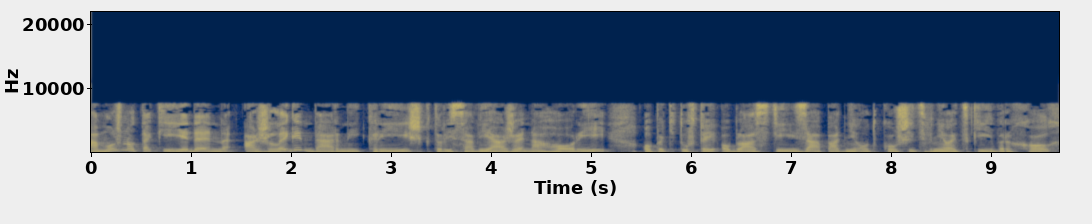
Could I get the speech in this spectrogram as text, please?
A možno taký jeden až legendárny kríž, ktorý sa viaže na hory, opäť tu v tej oblasti západne od Košic v Neleckých vrchoch,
